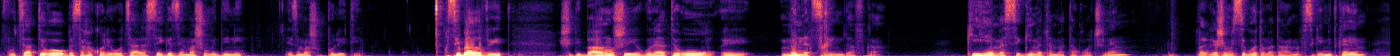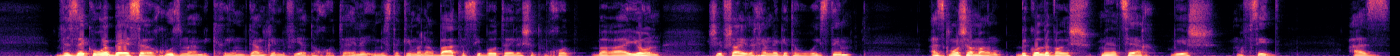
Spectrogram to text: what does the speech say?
קבוצת טרור, בסך הכל היא רוצה להשיג איזה משהו מדיני, איזה משהו פוליטי. הסיבה הרביעית, שדיברנו שארגוני הטרור אה, מנצחים דווקא, כי הם משיגים את המטרות שלהם. ברגע שהם השיגו את המטרה, הם מפסיקים להתקיים. וזה קורה ב-10% מהמקרים, גם כן לפי הדוחות האלה. אם מסתכלים על ארבעת הסיבות האלה שתומכות ברעיון שאפשר להילחם נגד טרוריסטים, אז כמו שאמרנו, בכל דבר יש מנצח ויש מפסיד. אז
